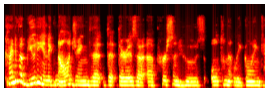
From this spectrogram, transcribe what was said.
kind of a beauty in acknowledging that that there is a, a, person who's ultimately going to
